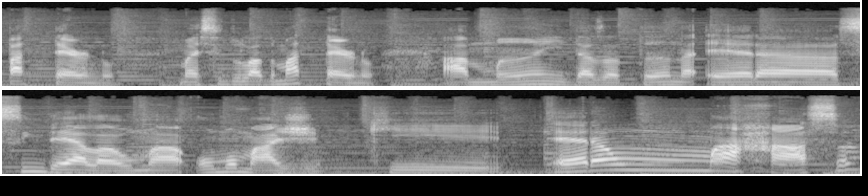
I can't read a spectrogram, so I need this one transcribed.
paterno, mas sim do lado materno. A mãe da Zatanna era Sindela, uma homomage, que era uma raça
